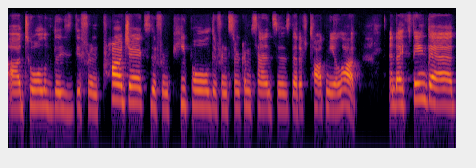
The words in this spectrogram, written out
uh, to all of these different projects different people different circumstances that have taught me a lot and I think that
